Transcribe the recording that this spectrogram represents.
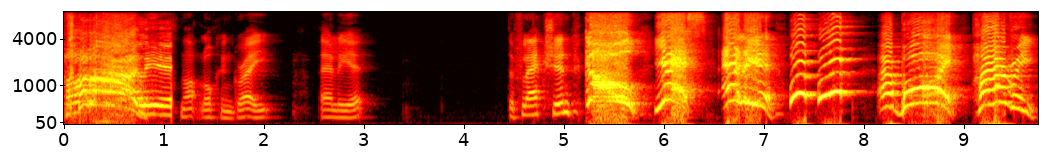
Come on! Not looking great. Elliott. Deflection. Goal! Yes! Elliott! Whoop whoop! Our boy! Harvey!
